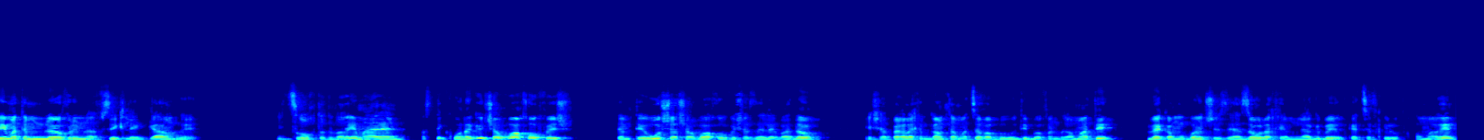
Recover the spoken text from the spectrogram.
ואם אתם לא יכולים להפסיק לגמרי לצרוך את הדברים האלה, אז תיקחו נגיד שבוע חופש. אתם תראו שהשבוע החופש הזה לבדו ישפר לכם גם את המצב הבריאותי באופן דרמטי, וכמובן שזה יעזור לכם להגביר את קצב חילוף החומרים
